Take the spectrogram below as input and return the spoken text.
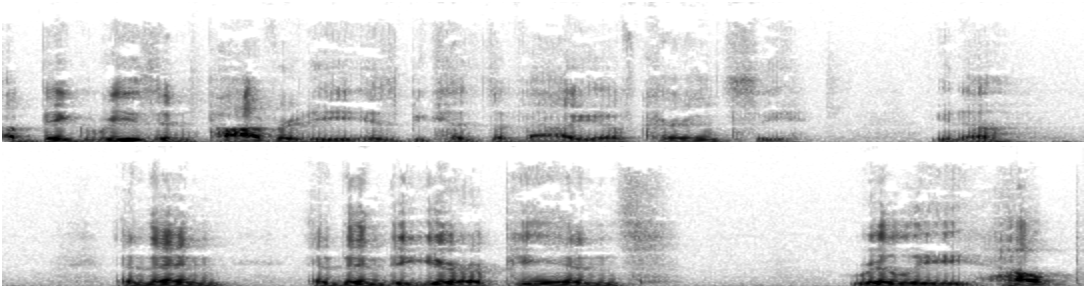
a big reason poverty is because the value of currency, you know? And then and then the Europeans really help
